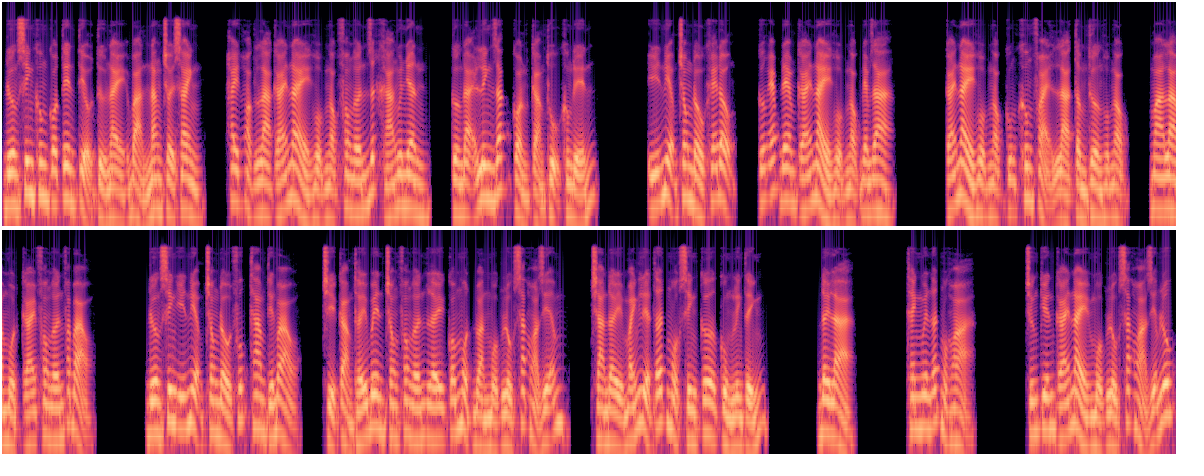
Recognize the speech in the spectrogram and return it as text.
Đường sinh không có tên tiểu tử này bản năng trời xanh, hay hoặc là cái này hộp ngọc phong ấn rất khá nguyên nhân, cường đại linh giác còn cảm thụ không đến. Ý niệm trong đầu khẽ động, cưỡng ép đem cái này hộp ngọc đem ra. Cái này hộp ngọc cũng không phải là tầm thường hộp ngọc, mà là một cái phong ấn pháp bảo. Đường sinh ý niệm trong đầu phúc tham tiến vào, chỉ cảm thấy bên trong phong ấn lấy có một đoàn mục lục sắc hỏa diễm, tràn đầy mãnh liệt tất mục sinh cơ cùng linh tính. Đây là thanh nguyên ất mục hỏa. Chứng kiến cái này mục lục sắc hỏa diễm lúc,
